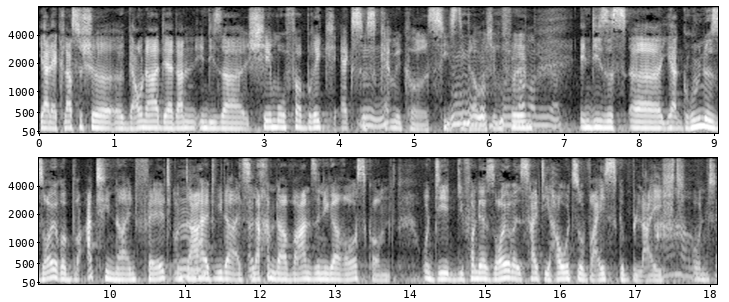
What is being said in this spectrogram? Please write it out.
Ja, der klassische äh, Gauner, der dann in dieser Chemofabrik Access Chemicals hieß die, glaube ich, im Film, Mamma mia. In dieses äh, ja grüne Säurebad hineinfällt und da halt wieder als lachender Wahnsinniger rauskommt. Und die, die von der Säure ist halt die Haut so weiß gebleicht. Ah, Und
